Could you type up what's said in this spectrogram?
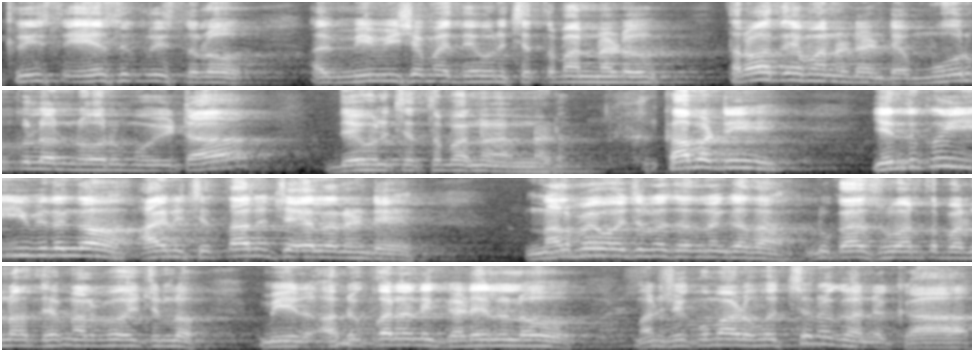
క్రీస్తు యేసుక్రీస్తులో అది మీ విషయమే దేవుని చిత్తమన్నాడు. తర్వాత ఏమన్నాడంటే మూర్ఖుల నోరు మూయిట దేవుని చిత్తమని అన్నాడు. కాబట్టి ఎందుకు ఈ విధంగా ఆయన చిత్తాన్ని చేయాలనంటే నలభై వచనంలో చదివాం కదా లుకాసు వార్త పన్నెండో అధ్యాయం నలభై వచనంలో మీరు అనుకొనని గడిలలో మనిషి కుమారుడు వచ్చును కనుక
